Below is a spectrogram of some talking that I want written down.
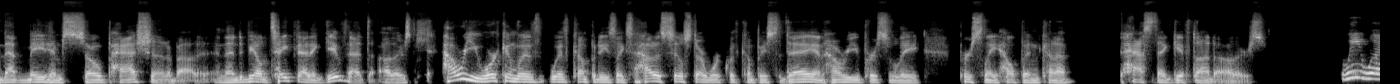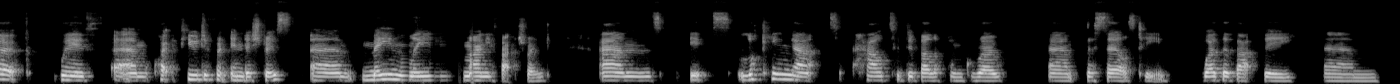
and that made him so passionate about it. And then to be able to take that and give that to others. How are you working with with companies? Like, so how does SalesStar work with companies today? And how are you personally personally helping kind of pass that gift on to others? We work with um, quite a few different industries, um, mainly manufacturing. And it's looking at how to develop and grow um, the sales team, whether that be, um,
